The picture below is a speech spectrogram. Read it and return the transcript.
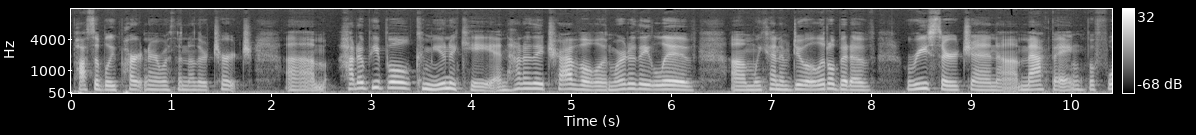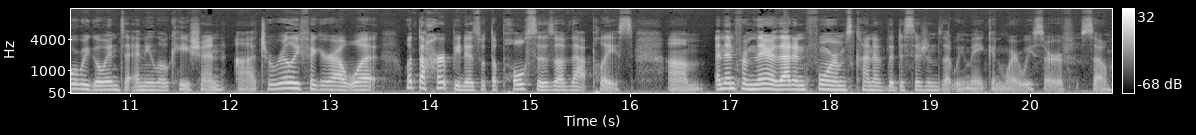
possibly partner with another church? Um, how do people communicate and how do they travel and where do they live? Um, we kind of do a little bit of research and uh, mapping before we go into any location uh, to really figure out what what the heartbeat is, what the pulse is of that place, um, and then from there, that informs kind of the decisions that we make and where we serve. So.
